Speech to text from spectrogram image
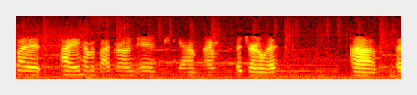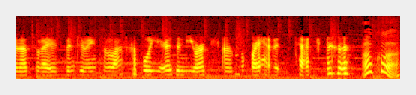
but I have a background in media. I'm a journalist. Um, and that's what I've been doing for the last couple of years in New York um, before I headed to tech. Oh, cool.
